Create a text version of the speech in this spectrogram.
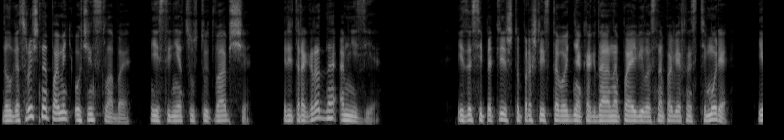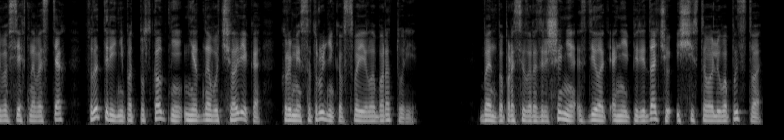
долгосрочная память очень слабая, если не отсутствует вообще. Ретроградная амнезия. И за все пять лет, что прошли с того дня, когда она появилась на поверхности моря, и во всех новостях, Флеттери не подпускал к ней ни одного человека, кроме сотрудников своей лаборатории. Бен попросил разрешения сделать о ней передачу из чистого любопытства,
